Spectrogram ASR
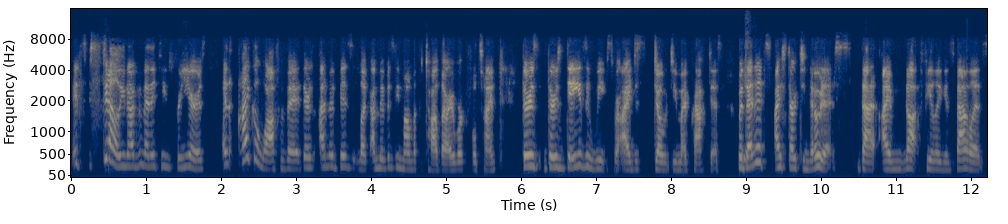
It's still, you know, I've been meditating for years, and I go off of it. There's I'm a busy look, I'm a busy mom with a toddler. I work full time. There's there's days and weeks where I just don't do my practice. But then it's I start to notice that I'm not feeling as balanced.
